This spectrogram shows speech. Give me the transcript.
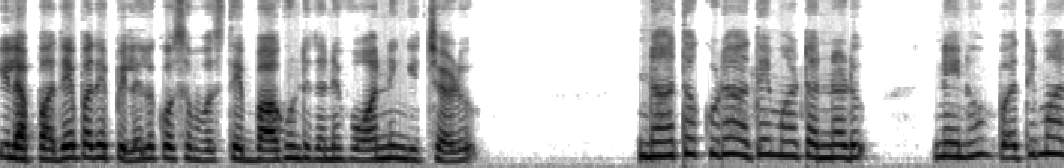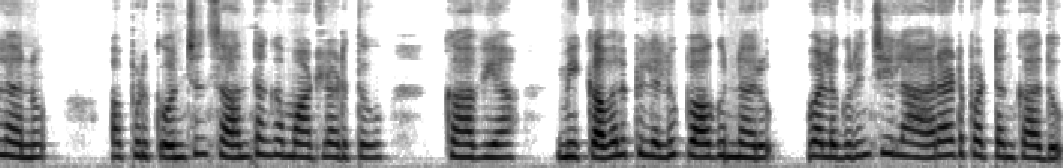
ఇలా పదే పదే పిల్లల కోసం వస్తే బాగుంటుందని వార్నింగ్ ఇచ్చాడు. నాతో కూడా అదే మాట అన్నాడు. నేను బతిమాలాను. అప్పుడు కొంచెం శాంతంగా మాట్లాడుతూ కావ్య మీ కవల పిల్లలు బాగున్నారు. వాళ్ళ గురించి ఇలా ఆరాటపట్టం కాదు.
